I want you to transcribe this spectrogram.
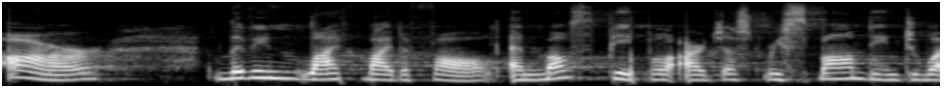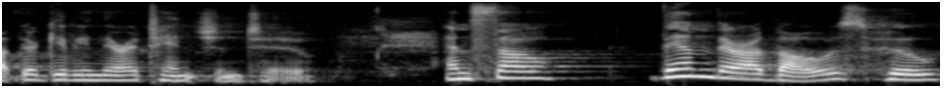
are living life by default and most people are just responding to what they're giving their attention to. And so then there are those who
